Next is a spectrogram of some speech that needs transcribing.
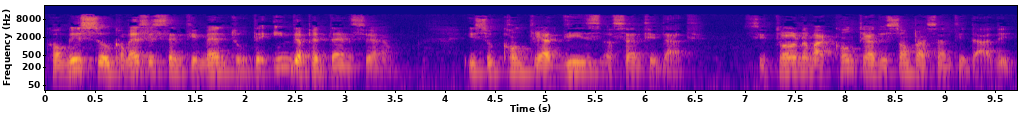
Com isso, com esse sentimento de independência, isso contradiz a santidade. Se torna uma contradição para a santidade,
